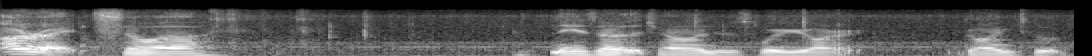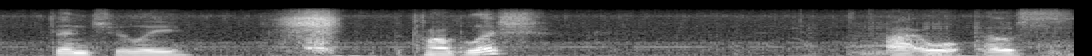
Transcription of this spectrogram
Alright, so, uh, these are the challenges we are going to eventually accomplish. I will post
